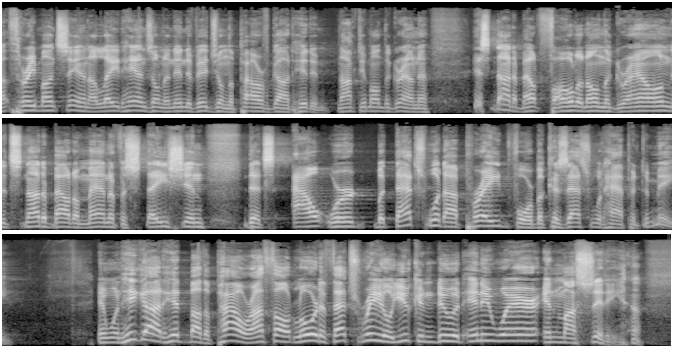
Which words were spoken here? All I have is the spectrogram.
about three months in, I laid hands on an individual and the power of God hit him, knocked him on the ground. Now, it's not about falling on the ground. It's not about a manifestation that's outward, but that's what I prayed for because that's what happened to me. And when he got hit by the power, I thought, Lord, if that's real, you can do it anywhere in my city.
